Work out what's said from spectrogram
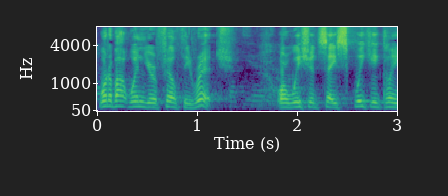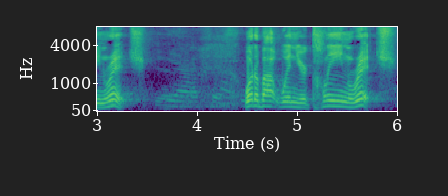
What about when you're filthy rich? Or we should say squeaky clean rich. What about when you're clean rich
